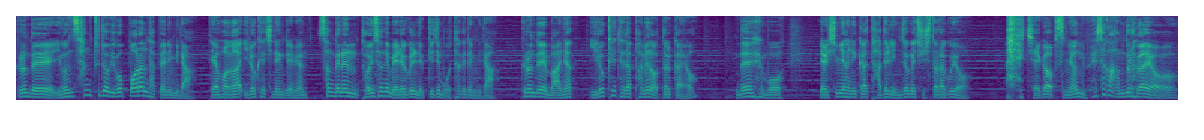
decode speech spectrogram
그런데 이건 상투적이고 뻔한 답변입니다. 대화가 이렇게 진행되면 상대는 더 이상의 매력을 느끼지 못하게 됩니다. 그런데 만약 이렇게 대답하면 어떨까요? 네, 뭐, 열심히 하니까 다들 인정해 주시더라고요. 아, 제가 없으면 회사가 안 돌아가요.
